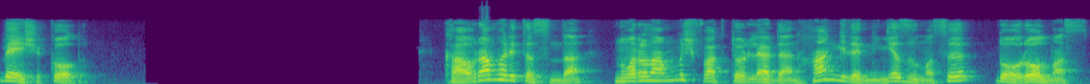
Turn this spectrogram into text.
B şıkkı oldu. Kavram haritasında numaralanmış faktörlerden hangilerinin yazılması doğru olmaz.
